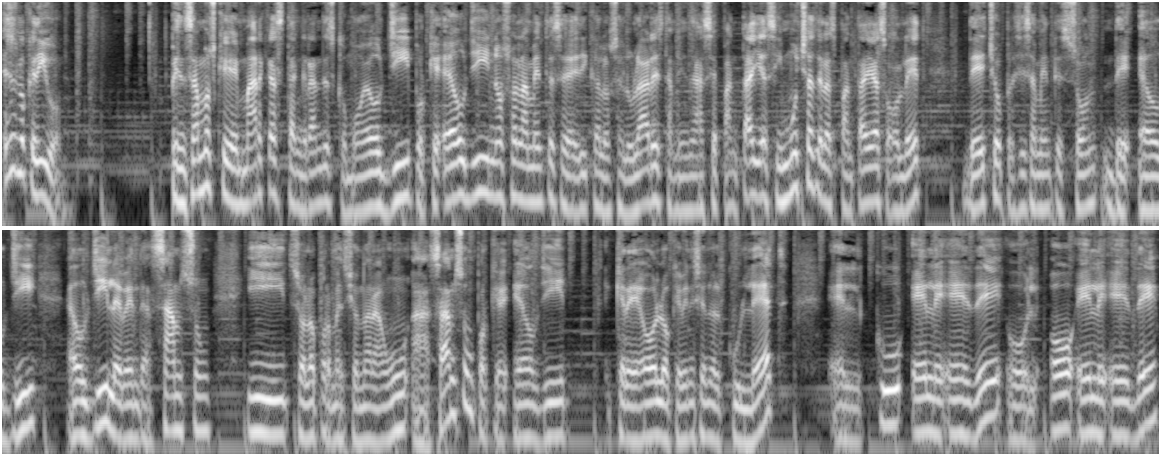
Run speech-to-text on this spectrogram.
Eso es lo que digo. Pensamos que marcas tan grandes como LG, porque LG no solamente se dedica a los celulares, también hace pantallas y muchas de las pantallas OLED, de hecho, precisamente son de LG. LG le vende a Samsung y solo por mencionar a, un, a Samsung, porque LG creó lo que viene siendo el QLED, el QLED o el OLED.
